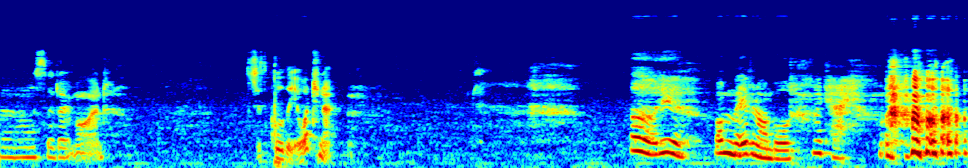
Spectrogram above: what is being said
Uh, I honestly don't mind. It's just cool that you're watching it. Oh dear, I'm even on board. Okay.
